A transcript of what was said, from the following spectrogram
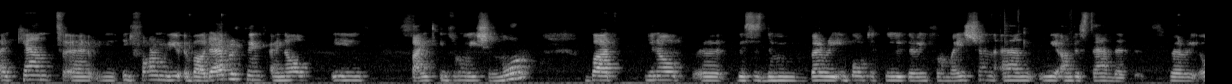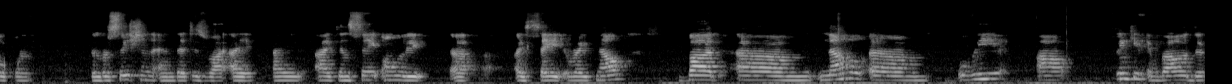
I, can't inform you about everything. I know inside information more, but you know uh, this is the very important military information, and we understand that it's very open conversation, and that is why I I, I can say only uh, I say right now but um, now um, we are thinking about the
